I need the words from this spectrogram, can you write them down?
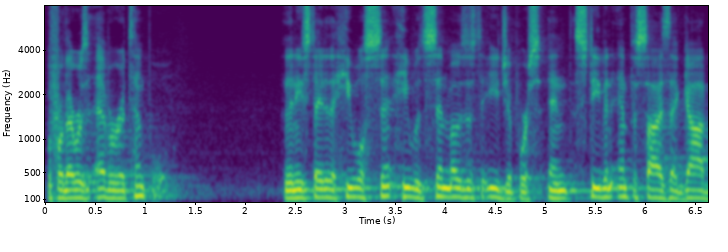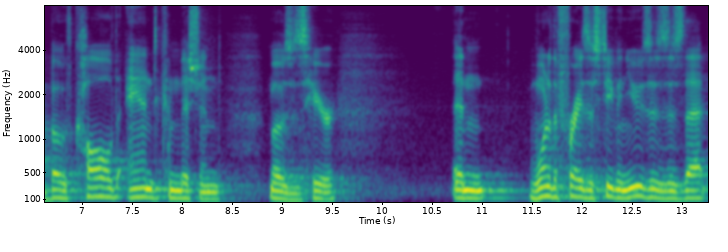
before there was ever a temple. And then he stated that he, will send, he would send Moses to Egypt, and Stephen emphasized that God both called and commissioned Moses here. And one of the phrases Stephen uses is that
